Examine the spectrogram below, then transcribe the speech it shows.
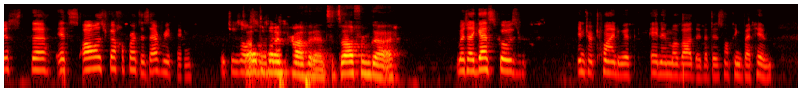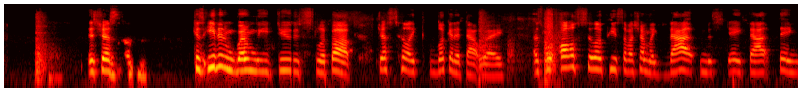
Just the it's all it's everything which is also all divine providence it's all from god. Which i guess goes intertwined with Ein Od Milvado, that there's nothing but him. It's just because even when we do slip up, just to like look at it that way, as we're all still a piece of Hashem, like that mistake, that thing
